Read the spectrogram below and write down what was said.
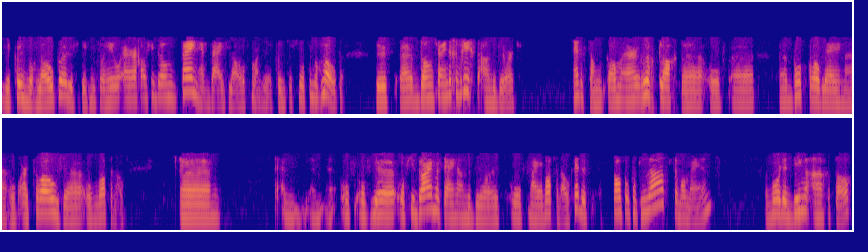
je kunt nog lopen, dus het is niet zo heel erg als je dan pijn hebt bij het lopen, maar je kunt tenslotte nog lopen. Dus uh, dan zijn de gewrichten aan de beurt. En dus dan komen er rugklachten of uh, uh, botproblemen of artrose of wat dan ook. Ehm, en, of, of, je, of je darmen zijn aan de beurt of nou ja, wat dan ook. Hè. Dus pas op het laatste moment worden dingen aangetast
